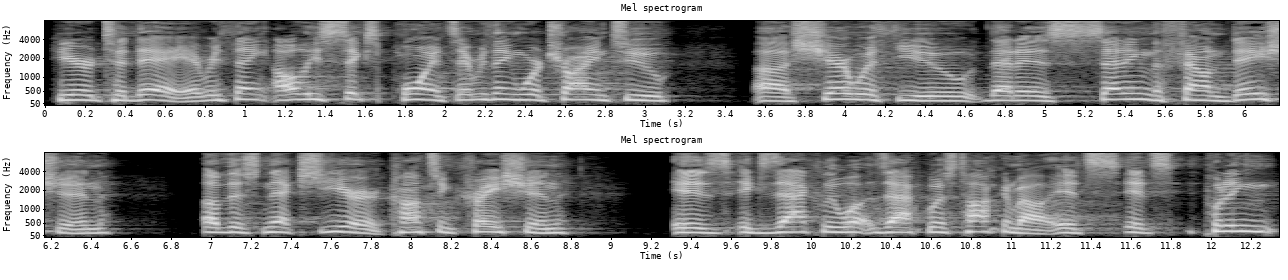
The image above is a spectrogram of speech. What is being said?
here today. Everything, all these six points, everything we're trying to uh, share with you that is setting the foundation of this next year. Consecration is exactly what Zach was talking about. It's, it's putting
